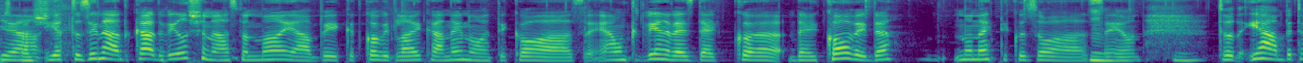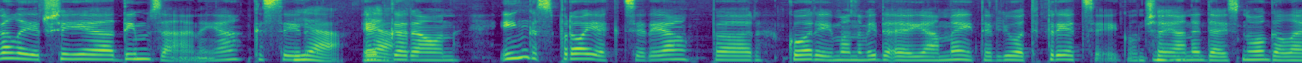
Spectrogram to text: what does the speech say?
Jā, paši. ja tu zinātu, kāda vilšanās man mājā bija, kad Covid laikā nenotika oāze, ja, un kad vienreiz dēļ, dēļ Covida nu, netika uz oāzi. Mm. Un, mm. Tad, jā, bet vēl ir šie dimzēni, ja, kas ir jā, Edgara jā. un Ingas projekts, ir, ja, par ko arī mana vidējā meita ir ļoti priecīga un šajā mm. nedēļas nogalē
